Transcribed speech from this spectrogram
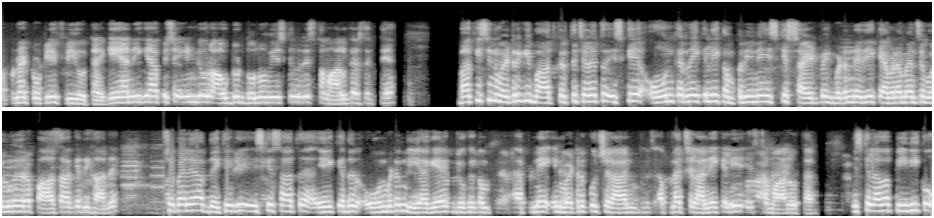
अपना टोटली फ्री होता है। कि यानी कि आप इसे इंडोर आउटडोर दोनों वेज के अंदर इस्तेमाल कर सकते हैं। बाकी इस इन्वर्टर की बात करते चले तो इसके ऑन करने के लिए कंपनी ने इसके साइड पे एक बटन दे दिया कैमरामैन से बोलूँगा, जरा पास आके दिखा दे। सबसे पहले आप देखेंगे, इसके साथ एक इधर ऑन बटन दिया गया है, जो कि अपने इन्वर्टर को चला अपना चलाने के लिए इस्तेमाल होता है। इसके अलावा पीवी को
